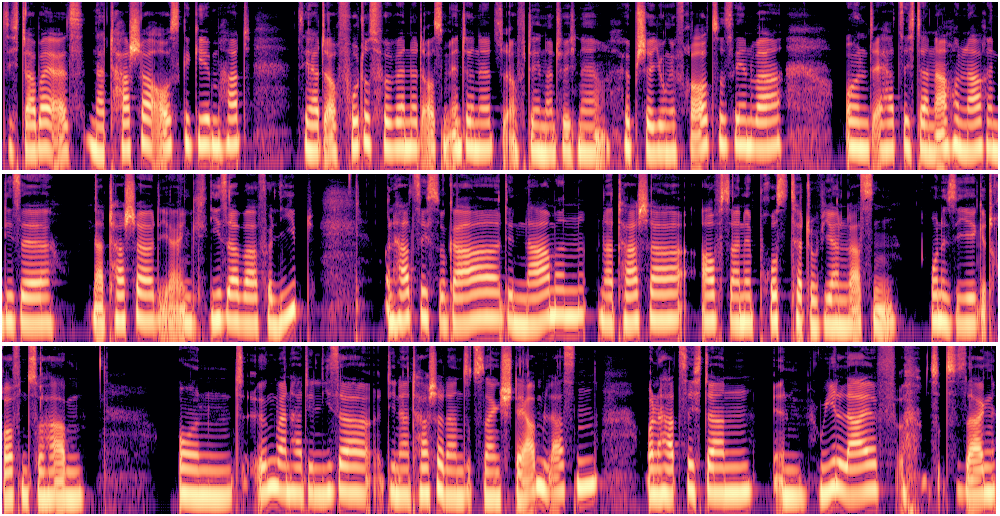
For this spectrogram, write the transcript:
sich dabei als Natascha ausgegeben hat. Sie hat auch Fotos verwendet aus dem Internet, auf denen natürlich eine hübsche junge Frau zu sehen war. Und er hat sich dann nach und nach in diese Natascha, die eigentlich Lisa war, verliebt und hat sich sogar den Namen Natascha auf seine Brust tätowieren lassen, ohne sie je getroffen zu haben. Und irgendwann hat die Lisa die Natascha dann sozusagen sterben lassen und hat sich dann im Real Life sozusagen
